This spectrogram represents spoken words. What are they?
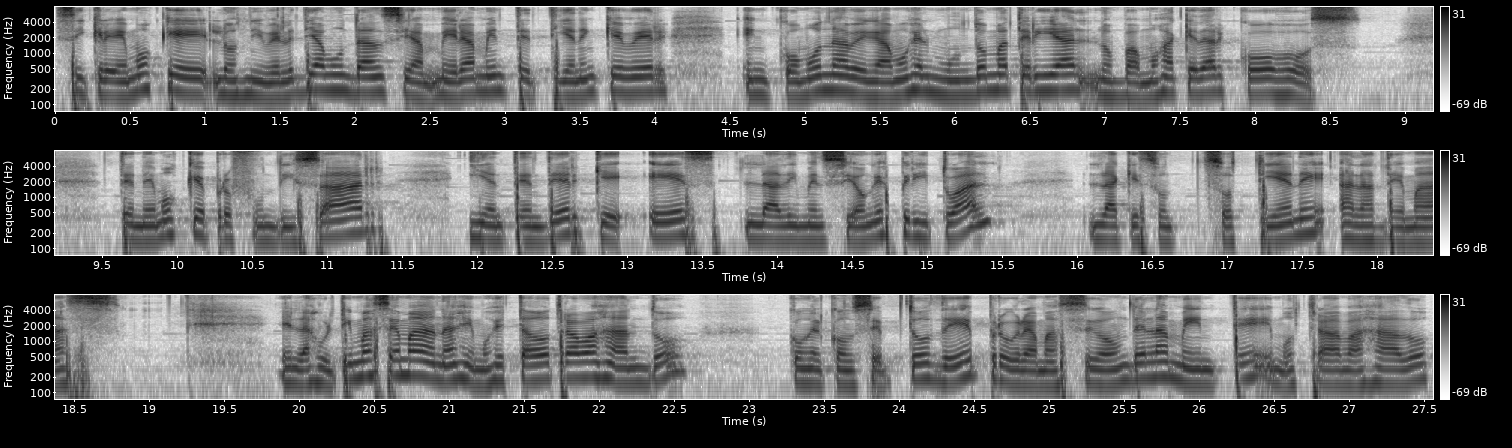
si creemos que los niveles de abundancia meramente tienen que ver en cómo navegamos el mundo material, nos vamos a quedar cojos. Tenemos que profundizar y entender que es la dimensión espiritual la que sostiene a las demás. En las últimas semanas hemos estado trabajando con el concepto de programación de la mente, hemos trabajado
